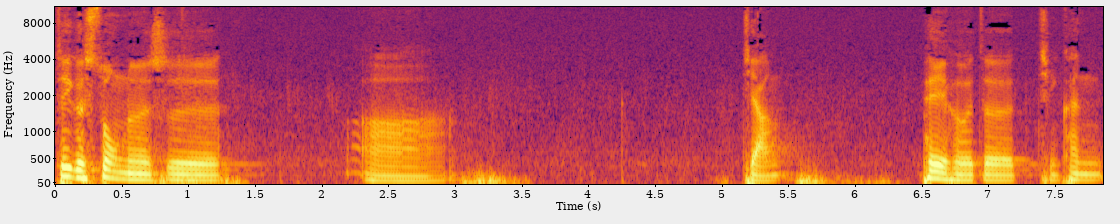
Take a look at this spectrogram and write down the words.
这个颂呢是啊讲。配合着，请看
